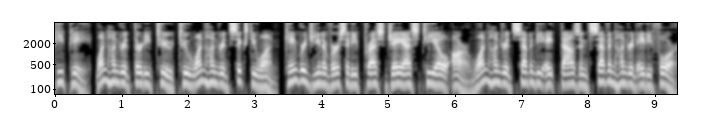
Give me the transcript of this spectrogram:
pp. 132–161, Cambridge University Press JSTOR 178784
